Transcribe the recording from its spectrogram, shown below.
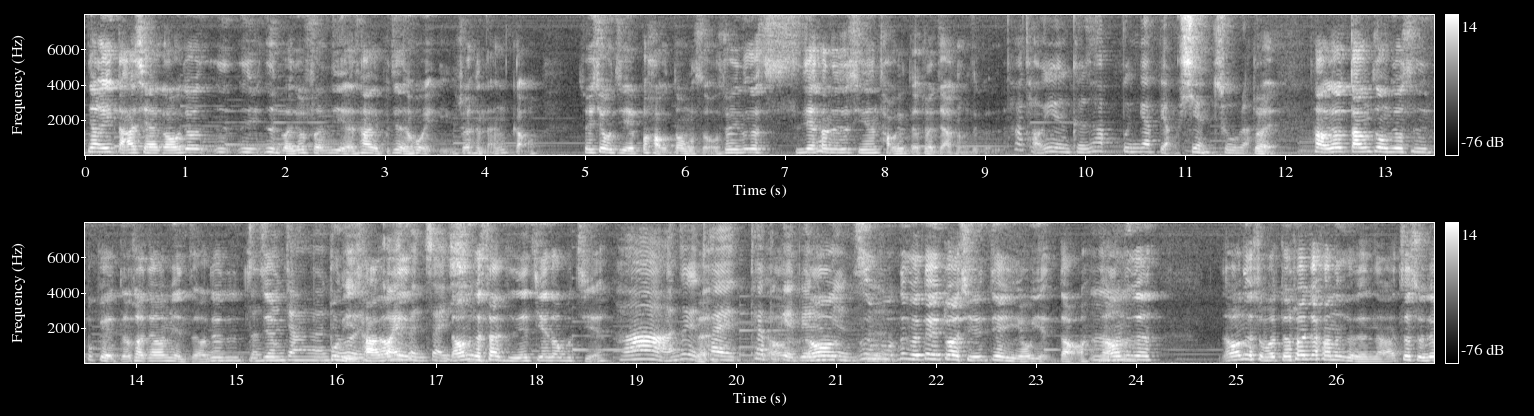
那样一打起来搞，搞就日日日本就分裂了，他也不见得会赢，所以很难搞，所以秀吉也不好动手，所以那个时间上就是其实很讨厌德川家康这个人。他讨厌，可是他不应该表现出来。对，他好像当众就是不给德川家康面子，就是直接不理他，然后那然后那个扇子连接都不接。啊，这也太太不给别人面子。那那个那一段其实电影有演到，然后那个。然后那个什么德川家康那个人啊，这时候就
